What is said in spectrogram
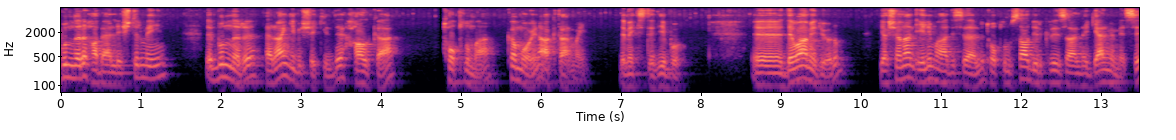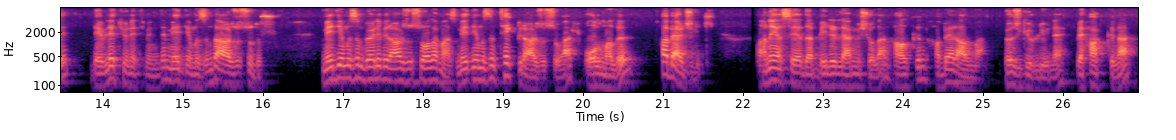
Bunları haberleştirmeyin ve bunları herhangi bir şekilde halka, topluma, kamuoyuna aktarmayın. Demek istediği bu. Ee, devam ediyorum. Yaşanan elim hadiselerle toplumsal bir kriz haline gelmemesi devlet yönetiminde medyamızın da arzusudur. Medyamızın böyle bir arzusu olamaz. Medyamızın tek bir arzusu var, olmalı, habercilik. Anayasaya da belirlenmiş olan halkın haber alma özgürlüğüne ve hakkına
